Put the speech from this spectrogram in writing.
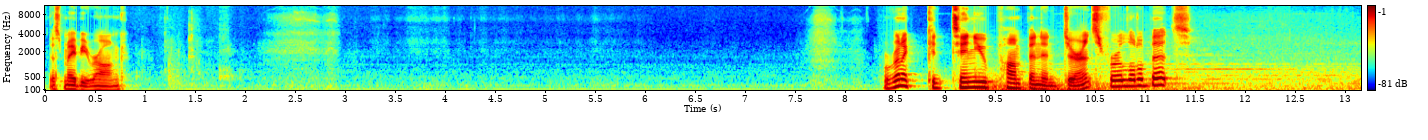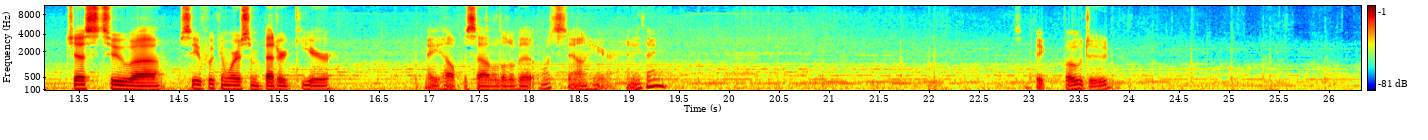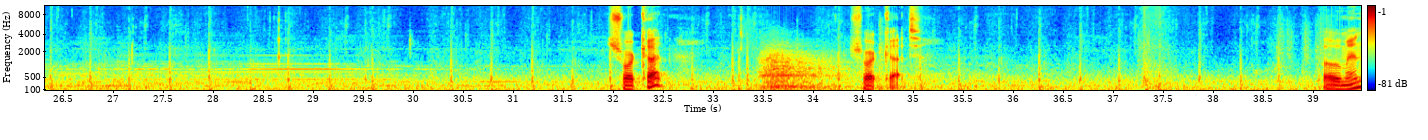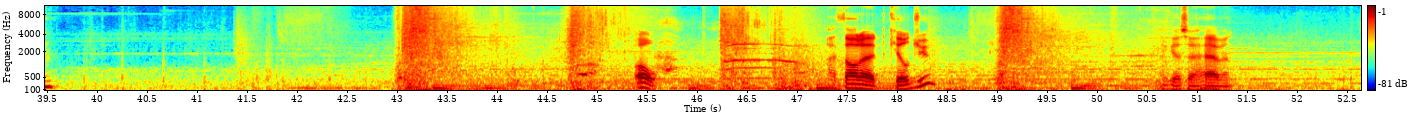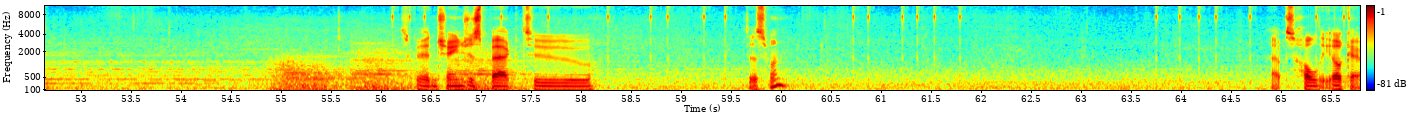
This may be wrong. We're going to continue pumping endurance for a little bit. Just to uh, see if we can wear some better gear. May help us out a little bit. What's down here? Anything? It's a big bow dude. Shortcut? Shortcut. Bowman. Oh. I thought I'd killed you? I guess I haven't. Let's go ahead and change this back to this one. That was holy. Okay.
